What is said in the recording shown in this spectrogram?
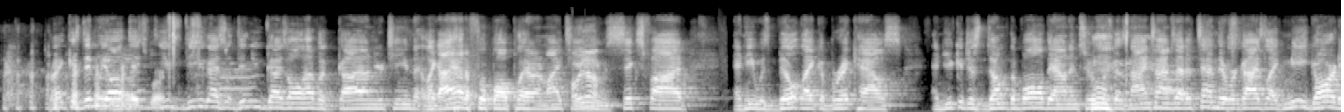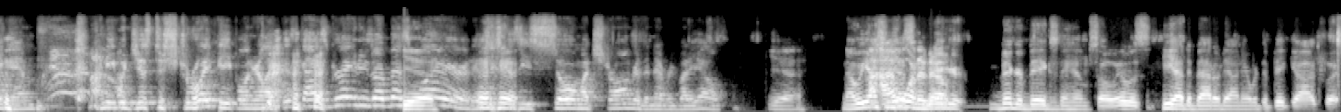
right? Because didn't we all did you, do you guys didn't you guys all have a guy on your team that like I had a football player on my team. Oh, yeah. He was six five and he was built like a brick house and you could just dump the ball down into him because nine times out of ten there were guys like me guarding him and he would just destroy people and you're like this guy's great he's our best yeah. player and it's just because he's so much stronger than everybody else yeah now we actually I, had some bigger, bigger bigs than him so it was he had to battle down there with the big guys but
